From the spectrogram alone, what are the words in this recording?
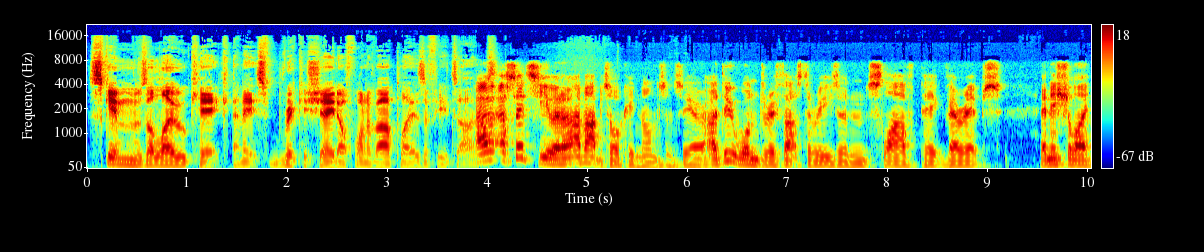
skims a low kick and it's ricocheted off one of our players a few times. I, I said to you, and I might be talking nonsense here. I do wonder if that's the reason Slav picked Verrips initially.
